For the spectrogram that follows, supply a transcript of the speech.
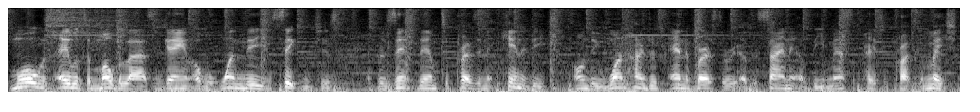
Moore was able to mobilize and gain over 1 million signatures and present them to President Kennedy on the 100th anniversary of the signing of the Emancipation Proclamation.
